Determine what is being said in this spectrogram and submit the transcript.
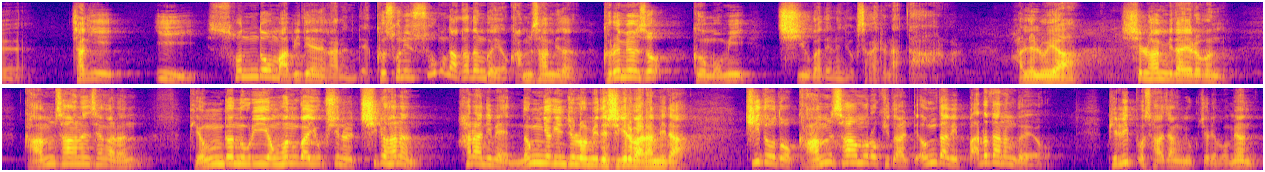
예, 자기 이 손도 마비되어 가는데 그 손이 쑥 나가던 거예요. 감사합니다. 그러면서 그 몸이 치유가 되는 역사가 일어났다. 할렐루야. 실화입니다, 여러분. 감사하는 생활은 병든 우리 영혼과 육신을 치료하는 하나님의 능력인 줄로 믿으시길 바랍니다. 기도도 감사함으로 기도할 때 응답이 빠르다는 거예요. 빌립보 4장 6절에 보면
